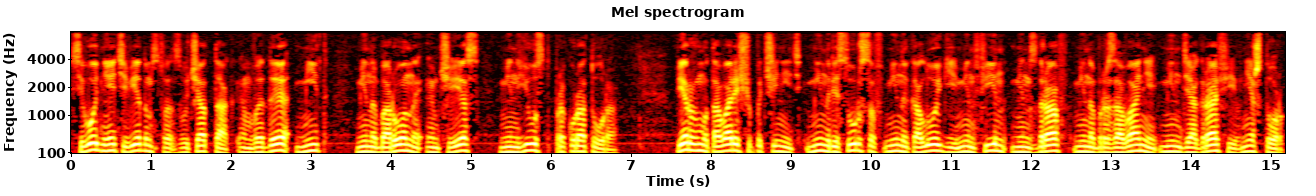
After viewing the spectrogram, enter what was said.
Сегодня эти ведомства звучат так. МВД, МИД, Минобороны, МЧС, Минюст, прокуратура. Первому товарищу подчинить Минресурсов, Минэкологии, Минфин, Минздрав, Минобразование, Миндиаграфии, Внешторг.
